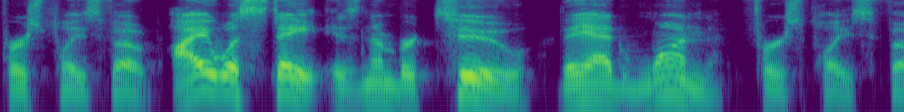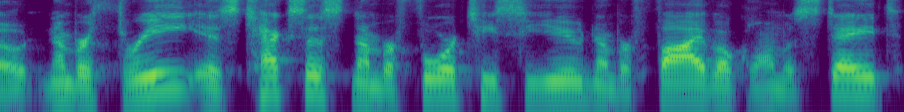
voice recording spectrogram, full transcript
first place vote. Iowa State is number two. They had one first place vote. Number three is Texas. Number four, TCU. Number five, Oklahoma State.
